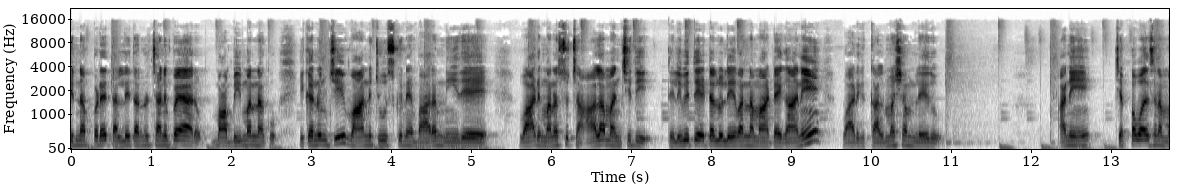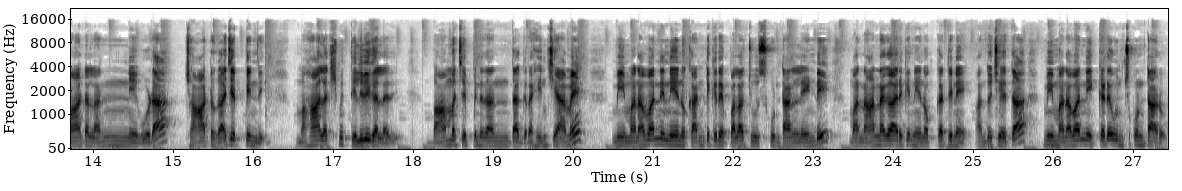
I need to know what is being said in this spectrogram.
చిన్నప్పుడే తల్లిదండ్రులు చనిపోయారు. మా భీమన్నకు. ఇక నుంచి వాణ్ణి చూసుకునే భారం నీదే. వాడి మనసు చాలా మంచిది. తెలివితేటలు లేవన్న మాటే కానీ వాడికి కల్మషం లేదు. అని చెప్పవలసిన మాటలన్నీ కూడా చాటుగా చెప్పింది. మహాలక్ష్మి తెలివిగలది. బామ్మ చెప్పినదంతా గ్రహించి ఆమె మీ మనవన్ని నేను కంటికి రెప్పలా చూసుకుంటానులేండి. మా నాన్నగారికి నేను ఒక్కతినే అందుచేత మీ మనవన్ని ఇక్కడే ఉంచుకుంటారు.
